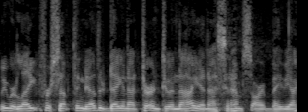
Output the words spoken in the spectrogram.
we were late for something the other day, and I turned to Anaya and I said, I'm sorry, baby. I,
